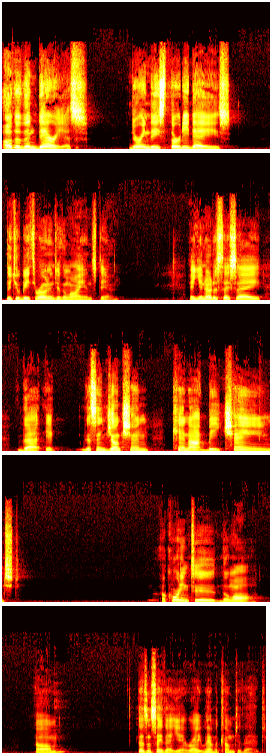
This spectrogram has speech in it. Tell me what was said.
other than Darius during these 30 days, that you'll be thrown into the lion's den. And you notice they say that it, this injunction cannot be changed according to the law. Um, doesn't say that yet, right? We haven't come to that.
